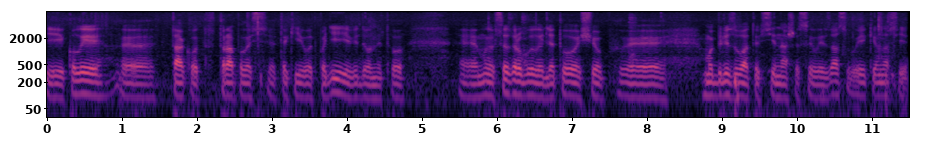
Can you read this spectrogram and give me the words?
І коли е, так от трапились такі от події відомі, то е, ми все зробили для того, щоб е, мобілізувати всі наші сили і засоби, які в нас є.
